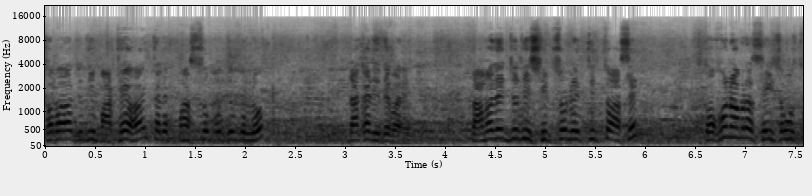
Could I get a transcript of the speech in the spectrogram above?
সভা যদি মাঠে হয়, তাহলে পাঁচশো পর্যন্ত লোক ডাকা যেতে পারে। তা আমাদের যদি শীর্ষ নেতৃত্ব আসেন তখন আমরা সেই সমস্ত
